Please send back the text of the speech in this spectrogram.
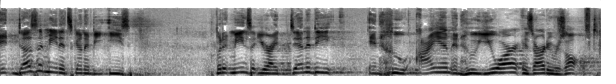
It doesn't mean it's going to be easy but it means that your identity in who I am and who you are is already resolved.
